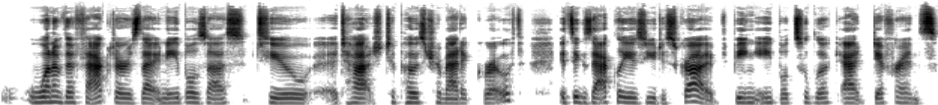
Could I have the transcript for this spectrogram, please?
one of the factors that enables us to attach to post traumatic growth, it's exactly as you described being able to look at difference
